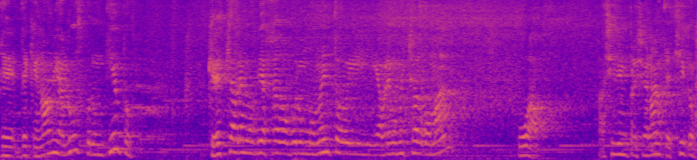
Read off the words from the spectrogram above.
de- de que no había luz por un tiempo? ¿Crees que habremos viajado por un momento y habremos hecho algo mal? ¡Wow! Ha sido impresionante, chicos.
